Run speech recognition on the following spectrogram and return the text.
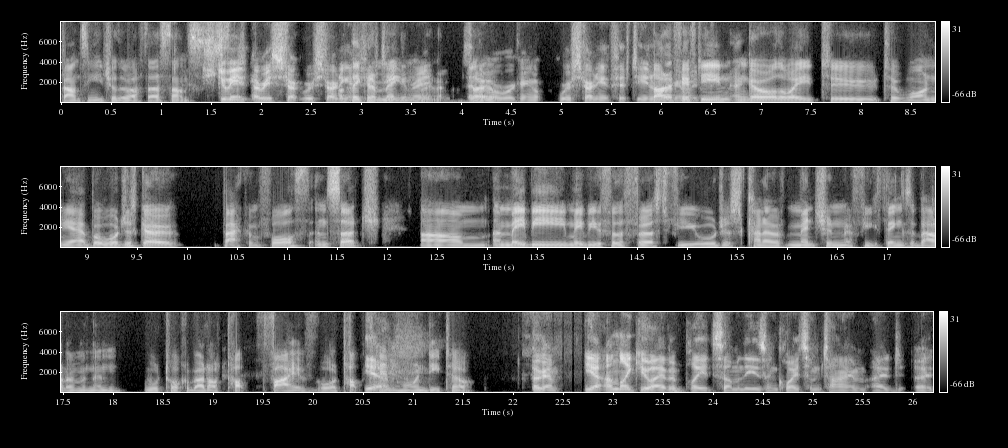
bouncing each other off. That sounds. Do we are we start we're starting I'm thinking of Megan right? right now. And So- we're working we're starting at 15 Start at working our 15 and go all the way to to one, yeah, but we'll just go back and forth and such. Um, and maybe maybe for the first few, we'll just kind of mention a few things about them, and then we'll talk about our top five or top Yeah. ten more in detail. Okay. Yeah, unlike you, I haven't played some of these in quite some time. I I,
